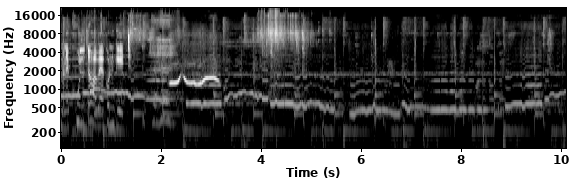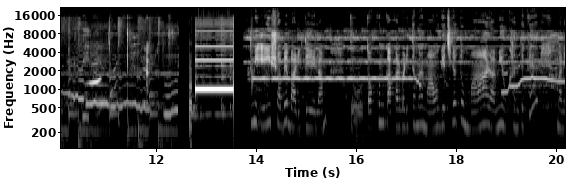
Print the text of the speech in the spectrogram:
মানে খুলতে হবে এখন গেট আমি এই সবে বাড়িতে এলাম, তো তখন কাকার বাড়িতে আমার মাও গেছিল, তো মা আর আমি ওখান থেকে মানে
